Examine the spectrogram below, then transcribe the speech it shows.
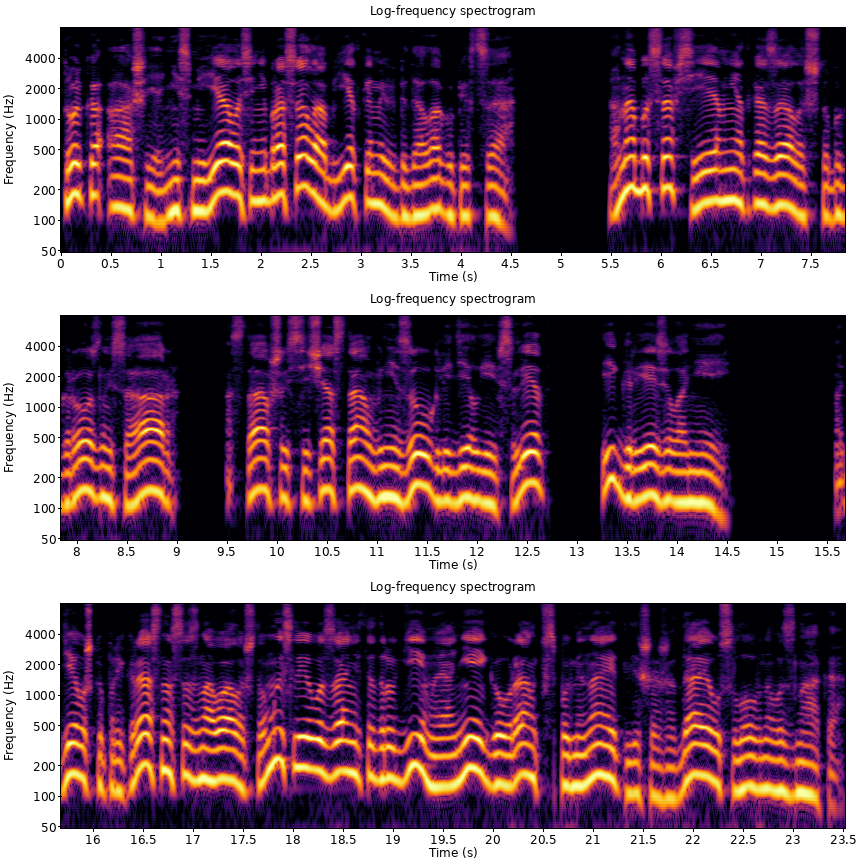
Только Ашья не смеялась и не бросала объедками в бедолагу певца. Она бы совсем не отказалась, чтобы грозный Саар, оставшись сейчас там внизу, глядел ей вслед и грезил о ней. Но девушка прекрасно сознавала, что мысли его заняты другим, и о ней Гауранг вспоминает, лишь ожидая условного знака.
